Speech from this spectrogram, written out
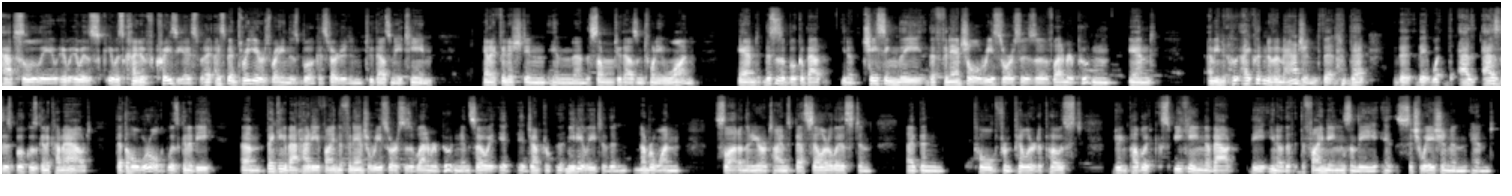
absolutely it, it was it was kind of crazy I, I spent three years writing this book i started in 2018 and i finished in in uh, the summer 2021 and this is a book about you know chasing the the financial resources of vladimir putin and i mean i couldn't have imagined that that that, that what, as as this book was going to come out that the whole world was going to be um, thinking about how do you find the financial resources of Vladimir Putin. And so it, it, it, jumped immediately to the number one slot on the New York Times bestseller list. And I've been pulled from pillar to post doing public speaking about the, you know, the, the findings and the uh, situation and, and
